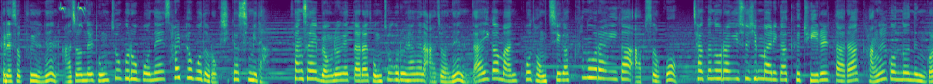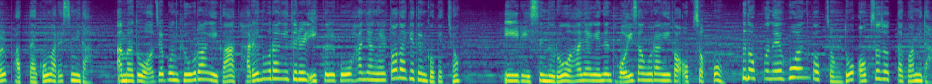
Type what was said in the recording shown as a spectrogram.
그래서 부유는 아전을 동쪽으로 보내 살펴보도록 시켰습니다. 상사의 명령에 따라 동쪽으로 향한 아전은 나이가 많고 덩치가 큰 호랑이가 앞서고 작은 호랑이 수십 마리가 그 뒤를 따라 강을 건너는 걸 봤다고 말했습니다. 아마도 어제 본 그 호랑이가 다른 호랑이들을 이끌고 한양을 떠나게 된 거겠죠. 이 후로 한양에는 더 이상 호랑이가 없었고 그 덕분에 호환 걱정도 없어졌다고 합니다.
